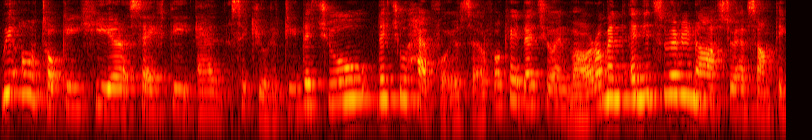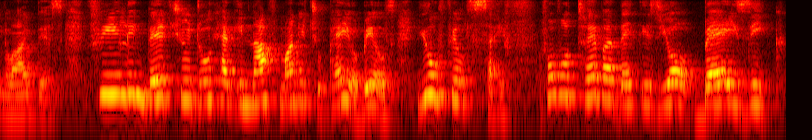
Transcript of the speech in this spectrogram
We are talking here safety and security that you that you have for yourself. Okay, that's your environment, and it's very nice to have something like this. Feeling that you do have enough money to pay your bills, you feel safe for whatever that is your basic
